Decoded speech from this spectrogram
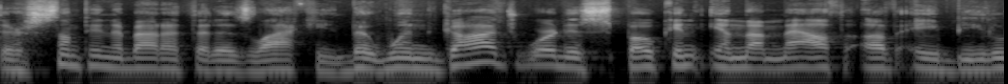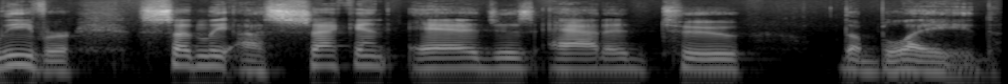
there's something about it that is lacking. But when God's word is spoken in the mouth of a believer, suddenly a second edge is added to the blade.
